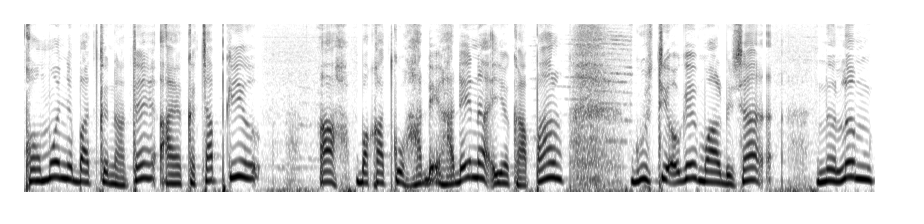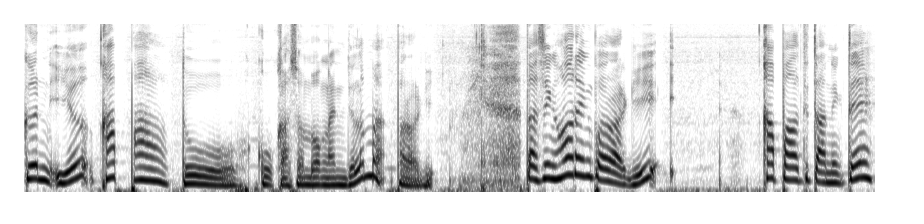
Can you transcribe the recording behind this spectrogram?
komo nyebat kenate aya kecap kiu ah bakatku HD-hadena ia kapal Gusti Oge mual bisa nelemken ia kapal tuh. Ku kasombongan jelema parorgi tasing horeng parorgi kapal Titanic teh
